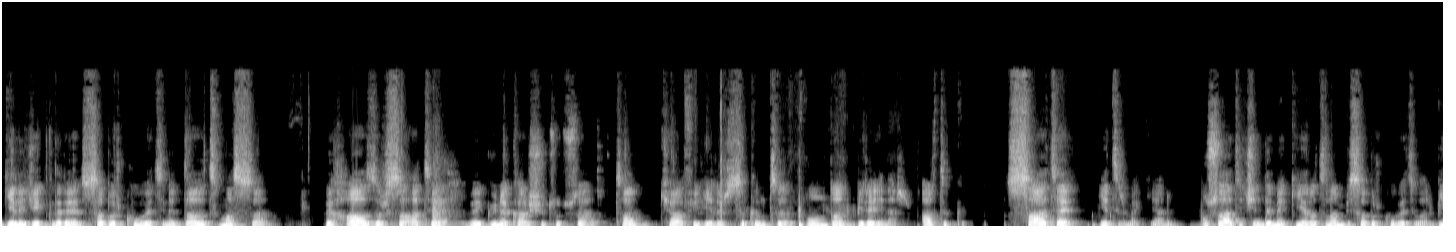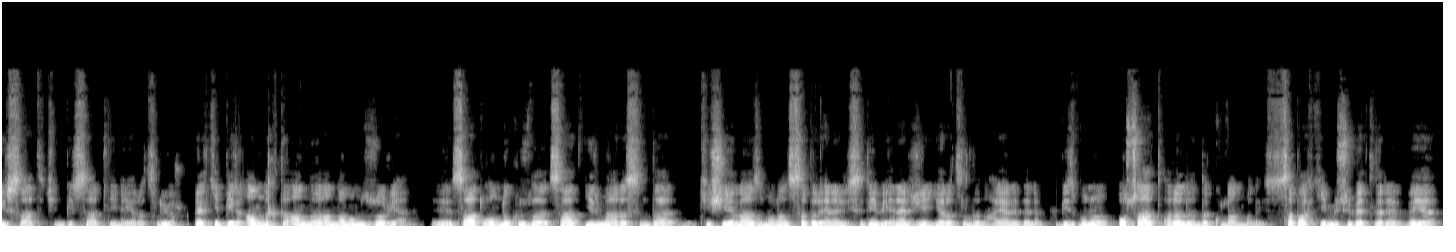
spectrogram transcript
geleceklere sabır kuvvetini dağıtmazsa ve hazır saate ve güne karşı tutsa tam kafi gelir. Sıkıntı ondan bire iner. Artık saate getirmek. Yani bu saat için demek ki yaratılan bir sabır kuvveti var. Bir saat için, bir saatliğine yaratılıyor. Belki bir anlık da anlığı anlamamız zor yani. E, saat 19'da saat 20 arasında kişiye lazım olan sabır enerjisi diye bir enerji yaratıldığını hayal edelim. Biz bunu o saat aralığında kullanmalıyız. Sabahki musibetlere veya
